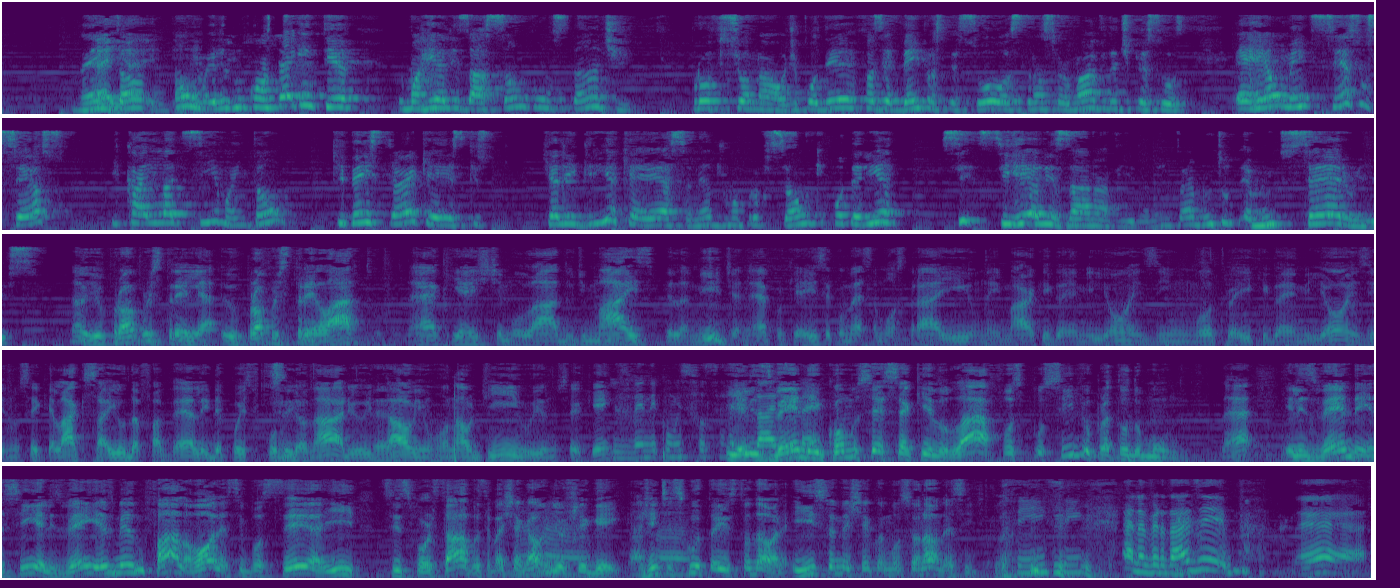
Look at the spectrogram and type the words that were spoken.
Né? É, então, é, é, então, eles não conseguem ter uma realização constante profissional, de poder fazer bem para as pessoas, transformar a vida de pessoas. É realmente ser sucesso e cair lá de cima. Então, que bem-estar que é esse? Que, que alegria que é essa, né? De uma profissão que poderia se, se realizar na vida. Né? Então, é muito, é muito sério isso. Não, e o próprio, estrela, o próprio estrelato né, que é estimulado demais pela mídia, né, porque aí você começa a mostrar aí um Neymar que ganha milhões e um outro aí que ganha milhões e não sei o que lá, que saiu da favela e depois ficou Sim. milionário e é. tal, e um Ronaldinho e não sei quem. Eles vendem como se fosse E eles vendem né? como se, se aquilo lá fosse possível para todo mundo. Né? Eles vendem assim, eles vêm e eles mesmos falam, olha, se você aí se esforçar, você vai chegar uhum, onde eu cheguei. Uhum. A gente escuta isso toda hora. E isso é mexer com o emocional, né, Cíntia? Sim, sim. É, na verdade, né,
